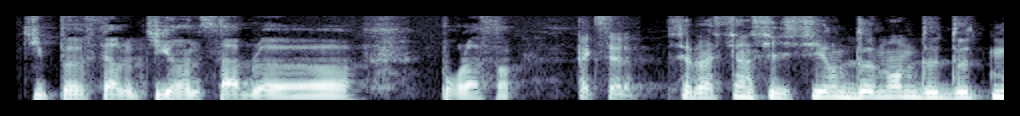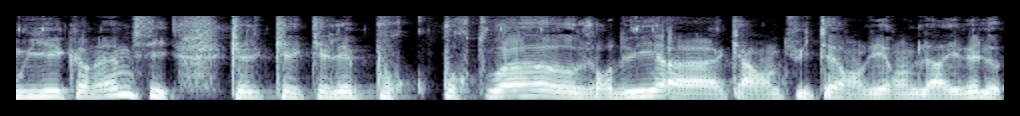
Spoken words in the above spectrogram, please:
qui peuvent faire le petit grain de sable pour la fin. Axel. Sébastien, si, si, on te demande de, de, te mouiller quand même, si, quel, quel, quel est pour, pour toi aujourd'hui, à 48 heures environ de l'arrivée, le,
